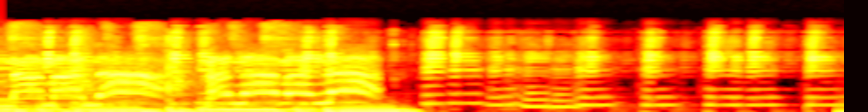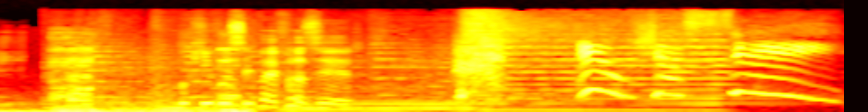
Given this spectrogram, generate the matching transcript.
Maná, maná, maná, maná. O que você vai fazer? Eu já sei!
